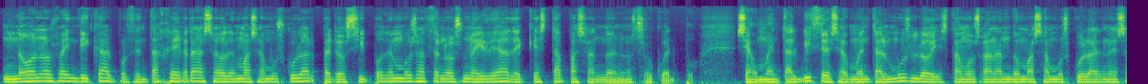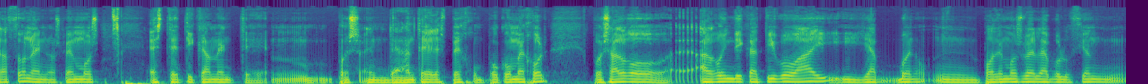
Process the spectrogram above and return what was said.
no nos va a indicar porcentaje de grasa o de masa muscular, pero sí podemos hacernos una idea de qué está pasando en nuestro cuerpo. Se aumenta el bíceps, se aumenta el muslo y estamos ganando masa muscular en esa zona y nos vemos estéticamente mm, pues delante del espejo un poco mejor, pues algo, algo indicativo hay y ya, bueno, mm, podemos ver la evolución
